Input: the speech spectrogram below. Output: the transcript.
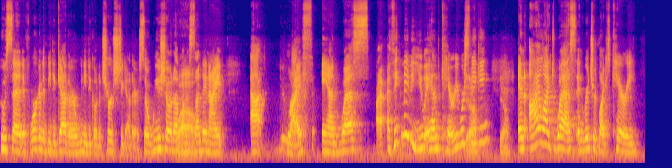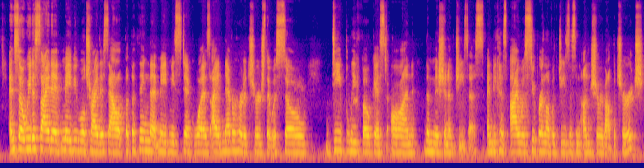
who said, if we're going to be together, we need to go to church together. So we showed up wow. on a Sunday night at New Life, and Wes, I think maybe you and Carrie were speaking. Yeah. yeah. And I liked Wes, and Richard liked Carrie. And so we decided maybe we'll try this out. But the thing that made me stick was I had never heard a church that was so deeply focused on the mission of Jesus. And because I was super in love with Jesus and unsure about the church,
